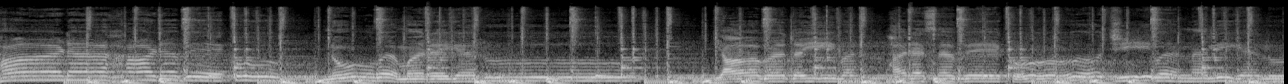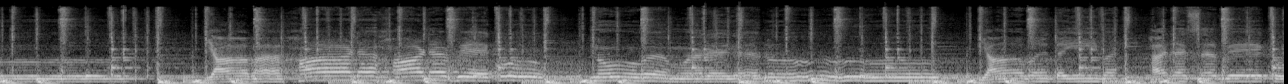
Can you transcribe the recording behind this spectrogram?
ಹಾಡ ಹಾಡಬೇಕು, ನೋವ ಮರೆಯಲು. ಯಾವ ದೈವ ಹರಸಬೇಕೋ ಜೀವನಲಿಯಲು? ಯಾವ ಹಾಡ ಹಾಡಬೇಕು ನೋವ ಮರೆಯಲು? ಯಾವ ದೈವ ಹರಸಬೇಕೋ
